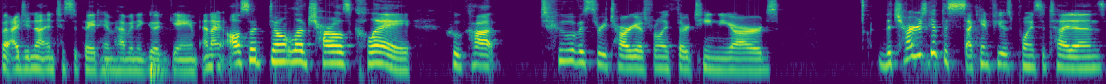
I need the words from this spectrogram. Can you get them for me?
but I do not anticipate him having a good game. And I also don't love Charles Clay, who caught two of his three targets for only 13 yards. The Chargers get the second fewest points to tight ends,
